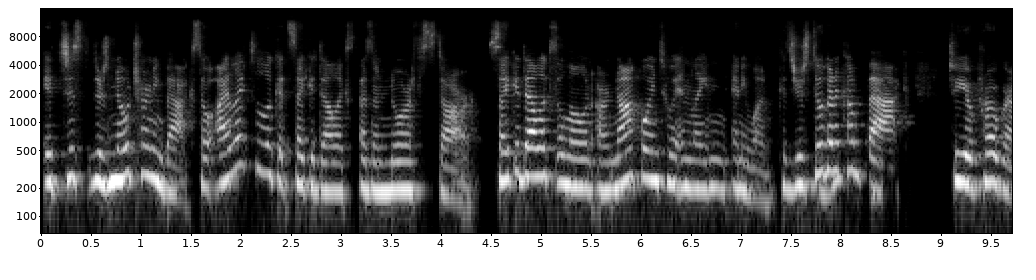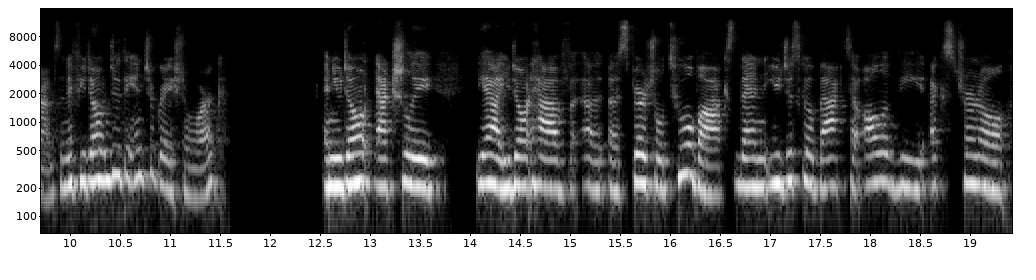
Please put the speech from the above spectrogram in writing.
it's just there's no turning back. So I like to look at psychedelics as a north star. Psychedelics alone are not going to enlighten anyone because you're still mm-hmm. going to come back to your programs. And if you don't do the integration work and you don't actually yeah, you don't have a, a, spiritual toolbox, then you just go back to all of the external,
